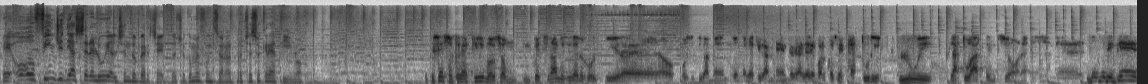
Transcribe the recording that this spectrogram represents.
e- o, o fingi di essere lui al 100%? Cioè come funziona il processo creativo? Il processo creativo, cioè un, un personaggio ti deve colpire o positivamente o negativamente, deve avere qualcosa che catturi lui la tua attenzione. Dopodiché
